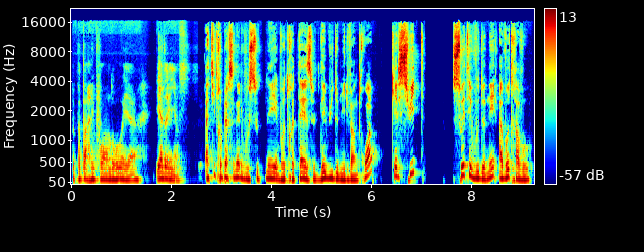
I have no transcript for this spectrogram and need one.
peux pas parler pour Andro et, euh, et Adrien. À titre personnel, vous soutenez votre thèse début 2023. Quelle suite souhaitez-vous donner à vos travaux?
